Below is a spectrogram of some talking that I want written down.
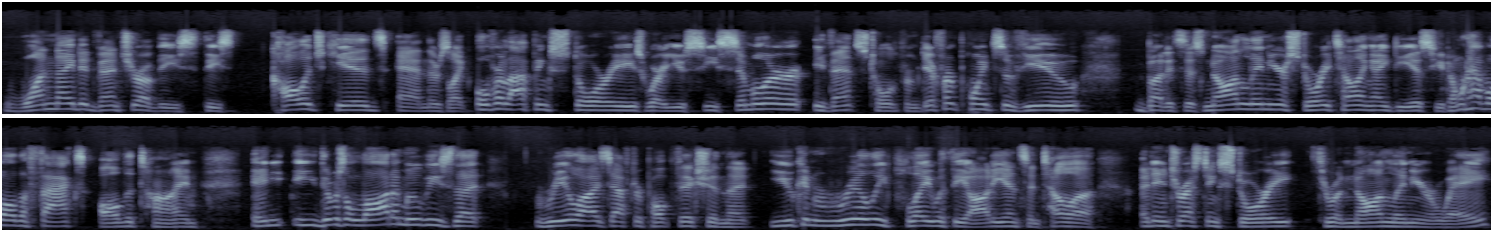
one night adventure of these these college kids, and there's like overlapping stories where you see similar events told from different points of view, but it's this non-linear storytelling idea, so you don't have all the facts all the time. And there was a lot of movies that realized after Pulp Fiction that you can really play with the audience and tell a an interesting story through a non-linear way.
